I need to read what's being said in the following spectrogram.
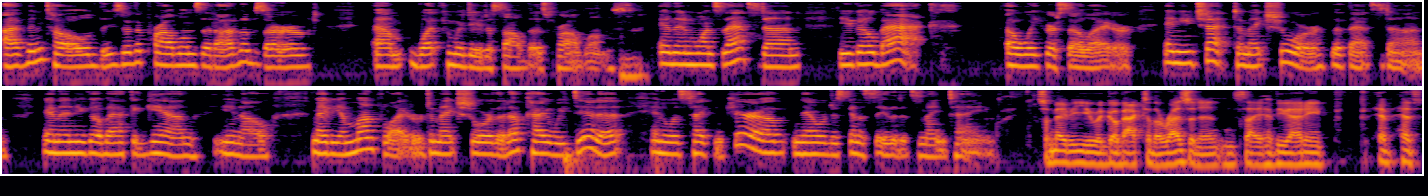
I've been told. These are the problems that I've observed. Um, what can we do to solve those problems? And then, once that's done, you go back a week or so later and you check to make sure that that's done. And then you go back again, you know, maybe a month later to make sure that, okay, we did it and it was taken care of. Now we're just going to see that it's maintained. So maybe you would go back to the resident and say, "Have you had any? Have, have,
